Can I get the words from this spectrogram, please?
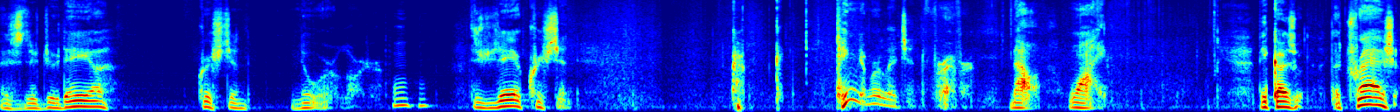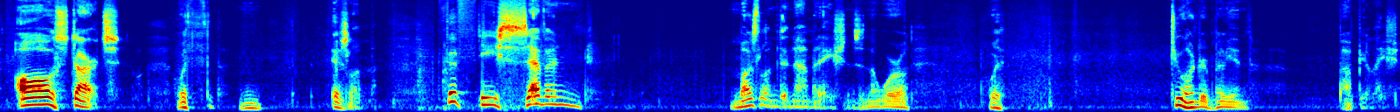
is the Judeo Christian New World Order. Mm-hmm. The Judeo Christian kingdom religion forever. Now, why? Because the trash all starts with Islam. 57 Muslim denominations in the world with 200 million population.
